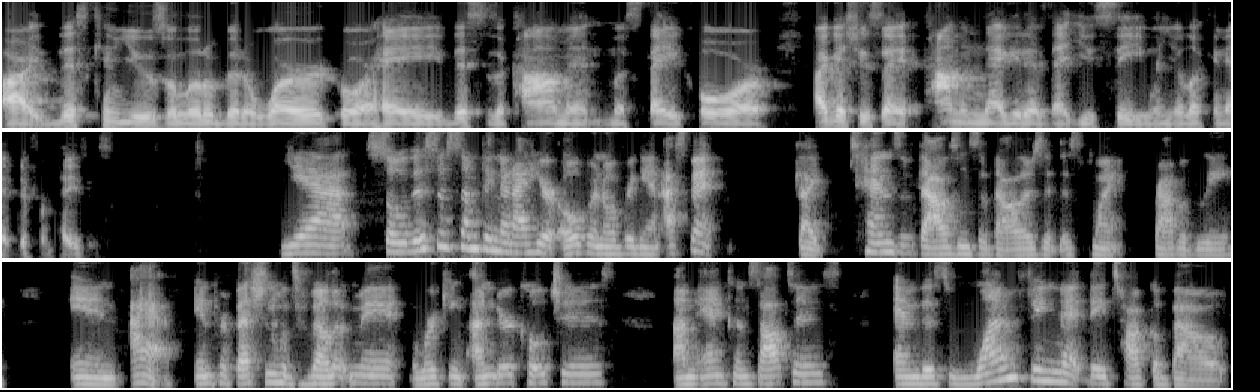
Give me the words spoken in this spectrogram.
all right, this can use a little bit of work, or hey, this is a common mistake, or I guess you say common negative that you see when you're looking at different pages. Yeah. So this is something that I hear over and over again. I spent like tens of thousands of dollars at this point, probably. in I have in professional development, working under coaches um, and consultants. And this one thing that they talk about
